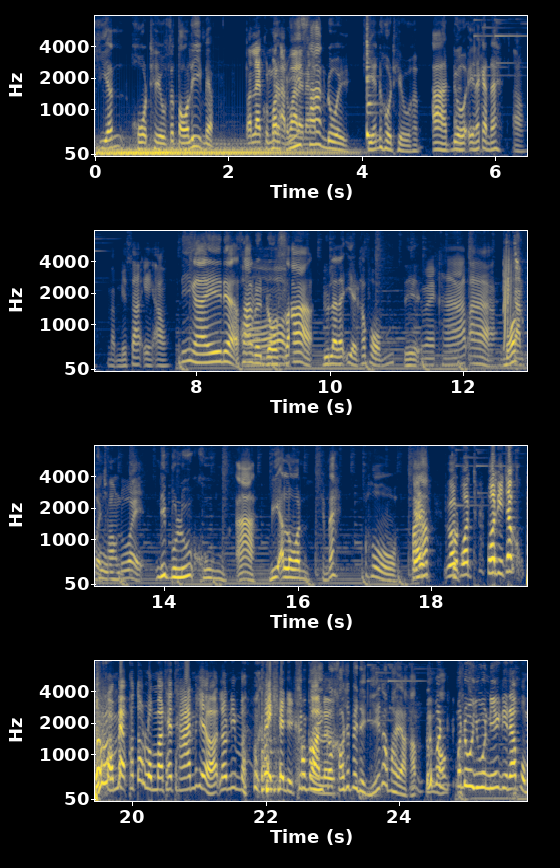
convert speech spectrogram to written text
เฮียนโฮเทลสตอรี่แมปตอนแรกคุณม่อนอ่านว่าอะไรนี้นะสร้างโดยเฮียนโฮเทลครับ อ่าดูเอาเองแล้วกันนะ เอาแบบนี้สร้างเองเอา นี่ไงเนี่ย สร้างโดยอ๋อโดซ่า ดูรายละเอียดครับผม นี่ใช่ไหมครับ อ่ามีบอสการเปิดคุงช่องด้วย นิบุรุคุง อ่ามีอโลน เห็นไหม โอ้โหไปครับเดี๋ยวปกติปกติเจ้าเจ้าของแบบเขาต้องลงมาท้ายๆไม่ใช่เหรอ แล้วนี่มาให้เครดิตขึ้นทำไมก่อนเลยก็เขาจะเป็นอย่างนี้ทำไมอะครับเฮ้ยมันน้องมันดูยูนิคดีนะ ผม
